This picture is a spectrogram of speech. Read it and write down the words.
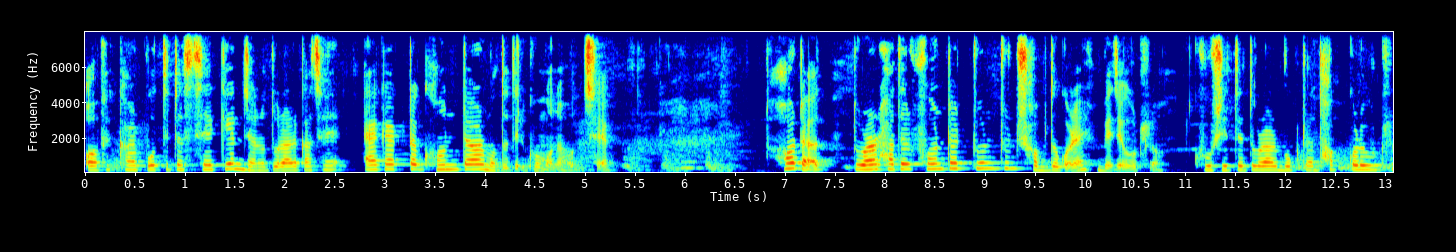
অপেক্ষার প্রতিটা সেকেন্ড যেন তোরার কাছে এক একটা ঘণ্টার মতো দীর্ঘ মনে হচ্ছে। হঠাৎ তোরার হাতের ফোনটা টুন টুন শব্দ করে বেজে উঠল। খুশিতে তোরার বুকটা ধক করে উঠল।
